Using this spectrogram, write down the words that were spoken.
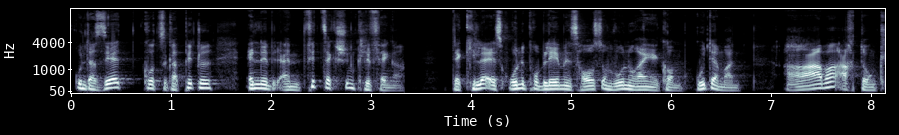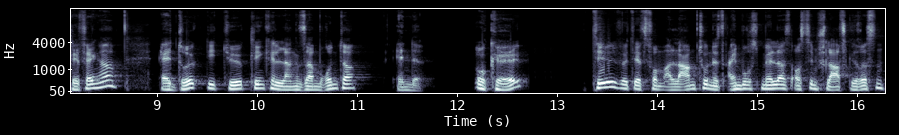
und das sehr kurze Kapitel endet mit einem Fitzekschen Cliffhanger. Der Killer ist ohne Probleme ins Haus und Wohnung reingekommen. Gut der Mann. Aber Achtung, Cliffhanger, er drückt die Türklinke langsam runter. Ende. Okay, Till wird jetzt vom Alarmton des Einbruchsmelders aus dem Schlaf gerissen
